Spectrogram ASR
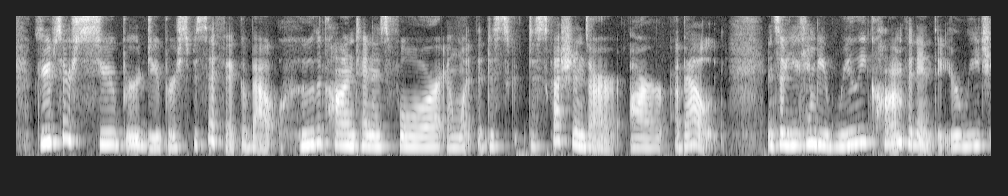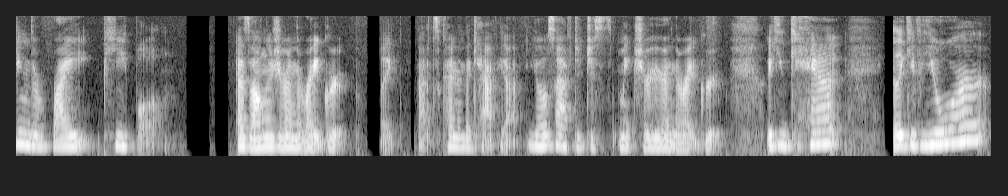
Groups are super duper specific about who the content is for and what the dis- discussions are are about. And so you can be really confident that you're reaching the right people as long as you're in the right group. Like that's kind of the caveat. You also have to just make sure you're in the right group. Like you can't like if you're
